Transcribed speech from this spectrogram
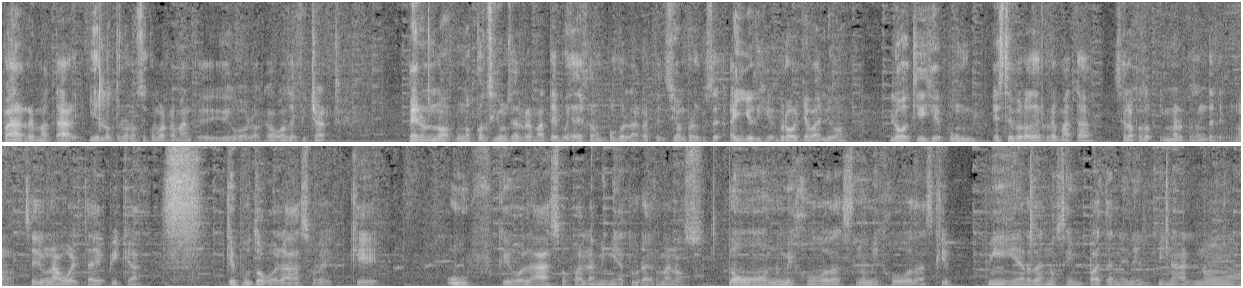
para rematar y el otro no sé cómo remate, digo, lo acabamos de fichar. Pero no, no conseguimos el remate, voy a dejar un poco la repetición porque usted, ahí yo dije, bro, ya valió. Luego aquí dije, pum, este brother remata, se la pasó y Marcos André, no, se dio una vuelta épica. Qué puto golazo, eh, qué Uf, qué golazo para la miniatura, hermanos. No, no me jodas, no me jodas. Qué mierda, nos empatan en el final. No,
